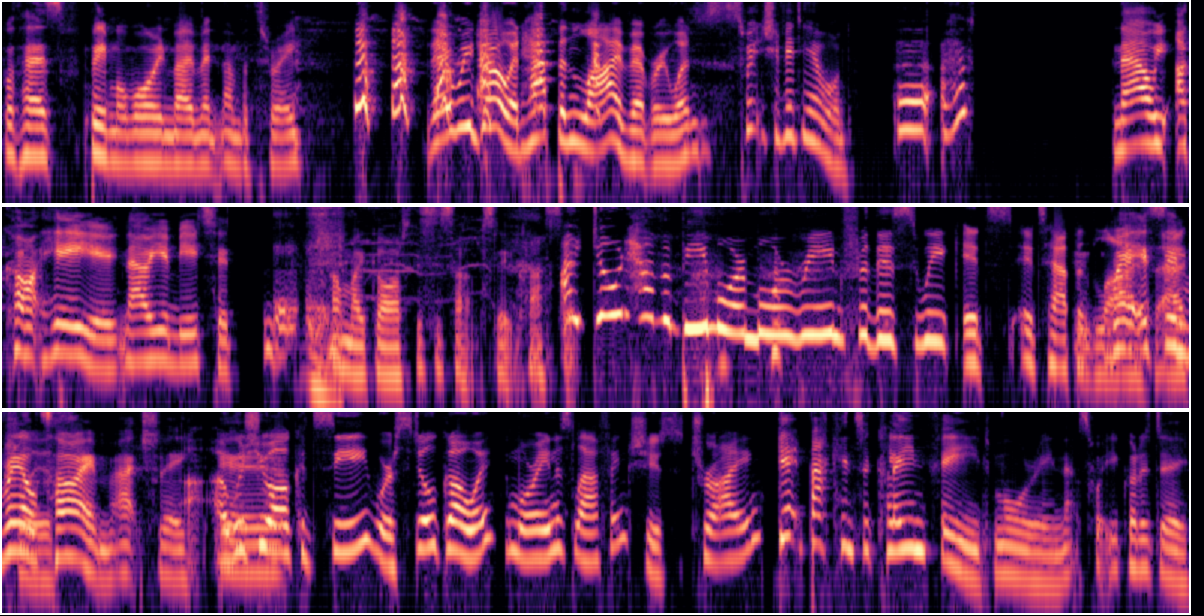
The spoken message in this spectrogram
well, there's been more Maureen moment number three. There we go. It happened live, everyone. Switch your video on. Uh, I have. Now I can't hear you. Now you're muted. Oh my God, this is absolute classic. I don't have a Be More Maureen for this week. It's it's happened live. Wait, it's in real time, actually. I wish you Uh, all could see. We're still going. Maureen is laughing. She's trying. Get back into clean feed, Maureen. That's what you've got to do.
